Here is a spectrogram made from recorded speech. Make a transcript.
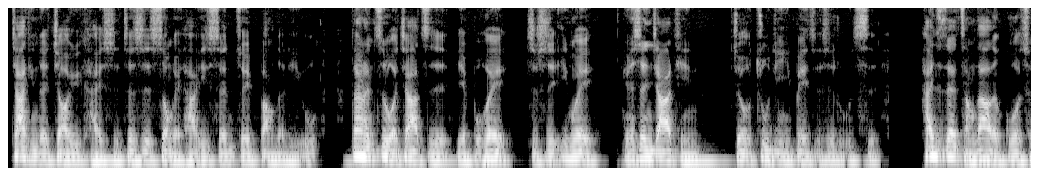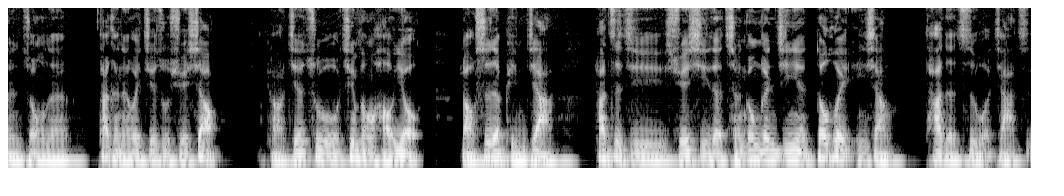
家庭的教育开始，这是送给他一生最棒的礼物。当然，自我价值也不会只是因为原生家庭就注定一辈子是如此。孩子在长大的过程中呢，他可能会接触学校，啊，接触亲朋好友、老师的评价，他自己学习的成功跟经验都会影响他的自我价值。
